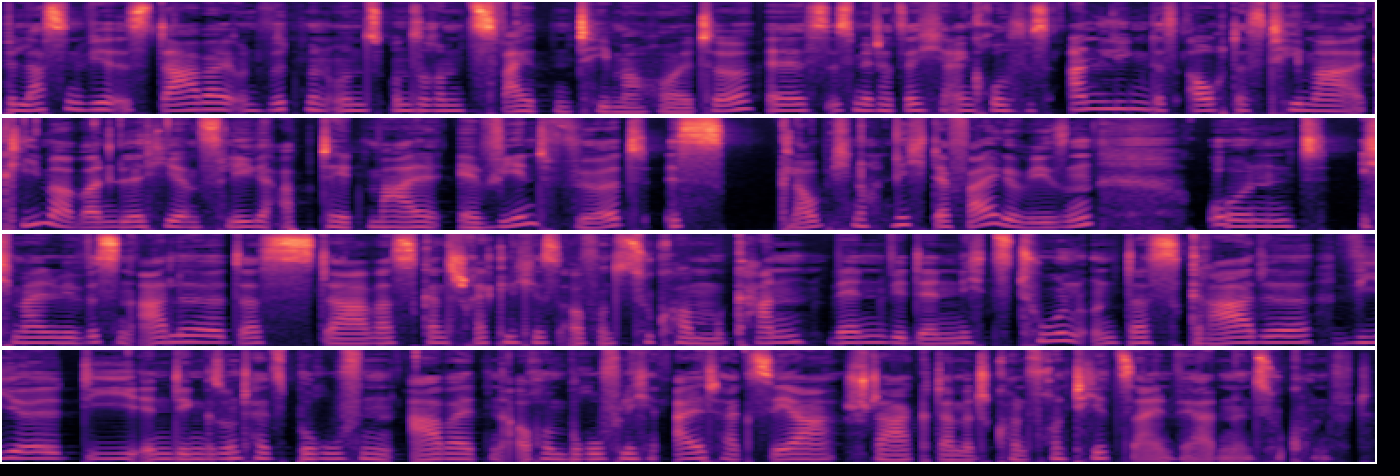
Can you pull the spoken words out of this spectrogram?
belassen wir es dabei und widmen uns unserem zweiten Thema heute. Es ist mir tatsächlich ein großes Anliegen, dass auch das Thema Klimawandel hier im Pflegeupdate mal erwähnt wird. Ist, glaube ich, noch nicht der Fall gewesen. Und ich meine, wir wissen alle, dass da was ganz Schreckliches auf uns zukommen kann, wenn wir denn nichts tun und dass gerade wir, die in den Gesundheitsberufen arbeiten, auch im beruflichen Alltag sehr stark damit konfrontiert sein werden in Zukunft.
